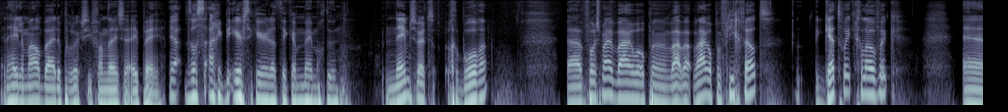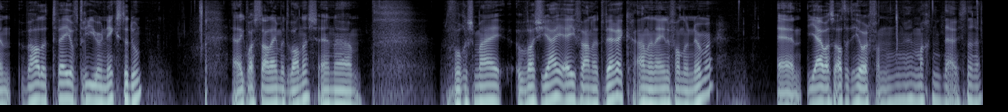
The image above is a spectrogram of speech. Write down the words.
En helemaal bij de productie van deze EP. Ja, het was eigenlijk de eerste keer dat ik hem mee mocht doen. Names werd geboren. Eh, volgens mij waren we op een, wa- wa- waren op een vliegveld. Gatwick, geloof ik. En we hadden twee of drie uur niks te doen. En ik was er alleen met Wannes. En ehm, volgens mij was jij even aan het werk aan een een of ander nummer. En jij was altijd heel erg van, "Mm, mag niet luisteren.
